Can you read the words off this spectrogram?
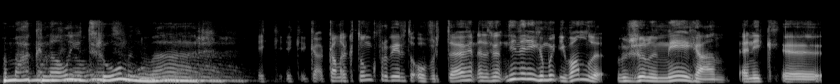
We maken al je dromen waar. Ik, ik, ik kan ik Tonk proberen te overtuigen. En hij zegt, nee, nee, nee, je moet niet wandelen. We zullen meegaan. En ik eh,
